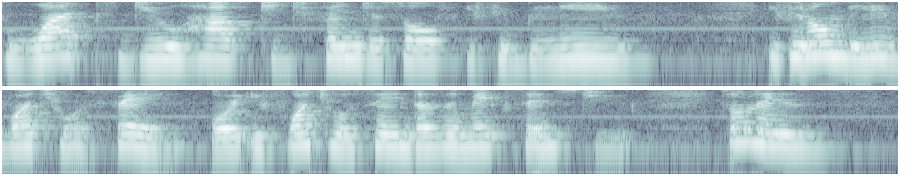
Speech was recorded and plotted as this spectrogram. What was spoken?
what do you have to defend yourself if you believe if you don't believe what you're saying? Or if what you're saying doesn't make sense to you? It's always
